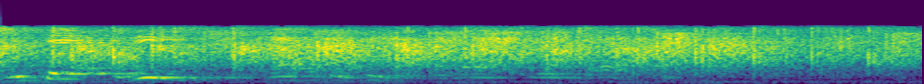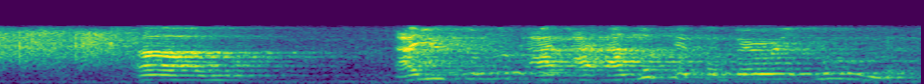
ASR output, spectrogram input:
We can't leave African people without spirituality. Um, I used to look, I, I looked at the various movements,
